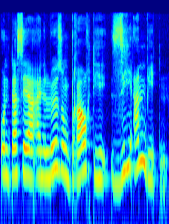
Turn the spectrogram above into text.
und dass er eine Lösung braucht, die Sie anbieten,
